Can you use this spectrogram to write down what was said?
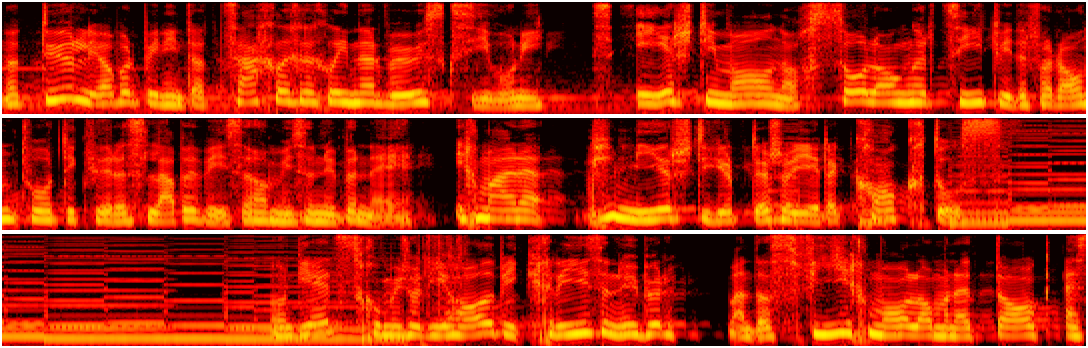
Natürlich aber bin ich tatsächlich ein bisschen nervös als ich das erste Mal nach so langer Zeit wieder Verantwortung für ein Lebewesen übernehmen. Ich meine, bei mir stirbt ja schon jeder Kaktus. Und jetzt komme ich schon die halbe Krise über, wenn das Viech mal an einem Tag ein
